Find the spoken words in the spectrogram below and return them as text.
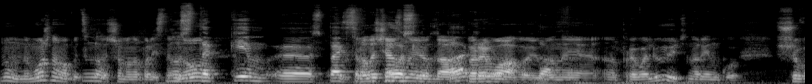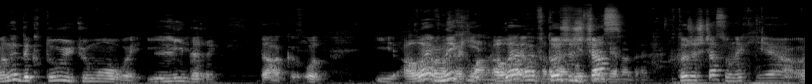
Ну, не можна, мабуть, сказати, Ну, що монополістами, Ну, але з таким е, з спектром величезною послуг, да, так, перевагою да. вони е, превалюють на ринку, що вони диктують умови. І, Лідери. Так, от. І, але в них є, але в той же ж час. В той же час у них є е,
